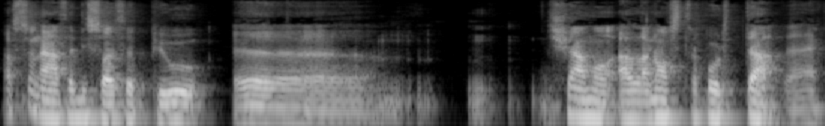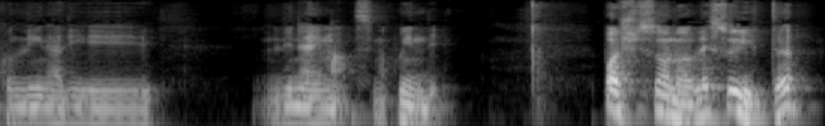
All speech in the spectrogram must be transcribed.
la sonata di solito è più, eh, diciamo, alla nostra portata, ecco, in linea di, linea di massima. Quindi poi ci sono le suite,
